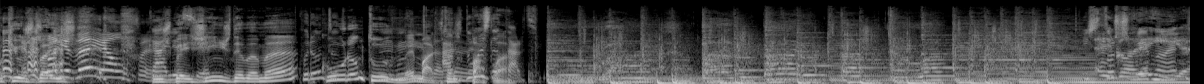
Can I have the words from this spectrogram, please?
porque os é beijos- da. Os beijinhos da mamã Curam curam, tudo. tudo, não é, Marta? Às Portanto, duas passe da lá. tarde. Isto estou a chover, não é?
